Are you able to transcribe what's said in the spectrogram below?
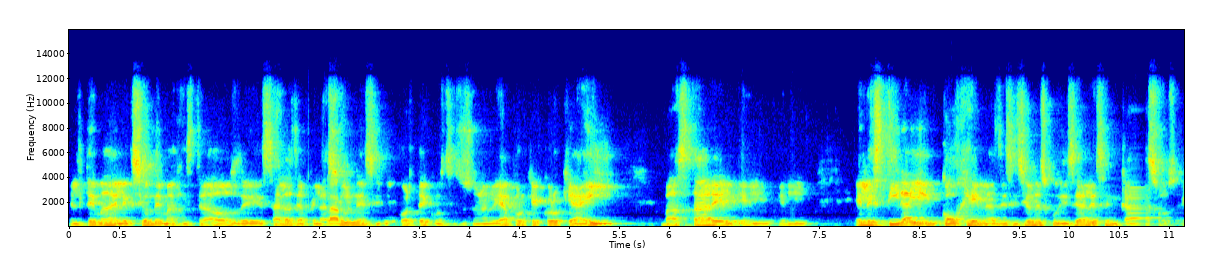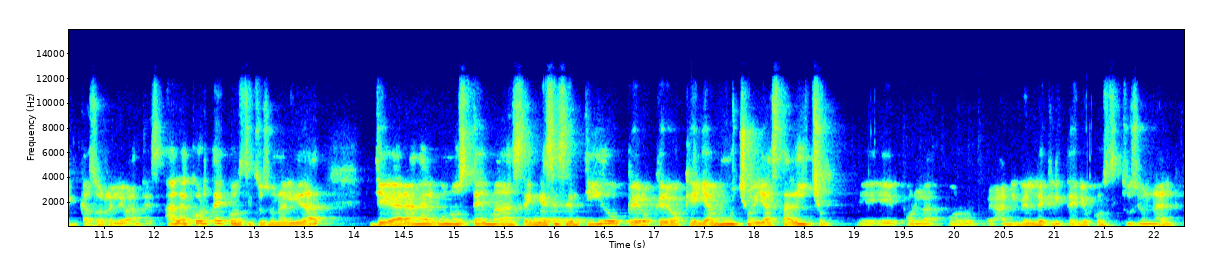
el tema de elección de magistrados de salas de apelaciones y de corte de constitucionalidad, porque creo que ahí va a estar el, el, el, estira y encoge en las decisiones judiciales en casos, en casos relevantes. A la corte de constitucionalidad llegarán algunos temas en ese sentido, pero creo que ya mucho ya está dicho eh, eh, por la, por, a nivel de criterio constitucional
